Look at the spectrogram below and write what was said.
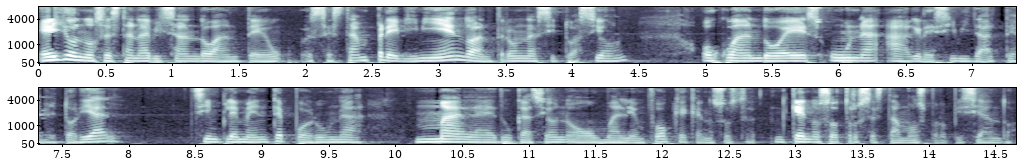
ellos nos están avisando ante, se están previniendo ante una situación o cuando es una agresividad territorial, simplemente por una mala educación o un mal enfoque que nosotros, que nosotros estamos propiciando.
